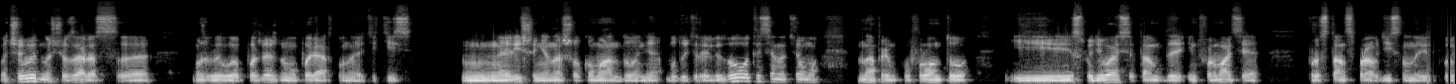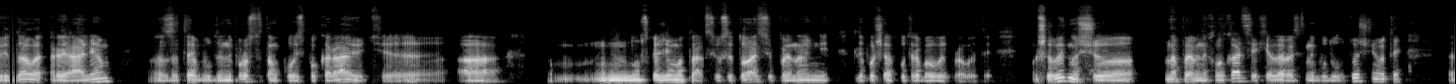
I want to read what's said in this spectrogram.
Очевидно, що зараз, можливо, в пожежному порядку навіть якісь рішення нашого командування будуть реалізовуватися на цьому напрямку фронту. І сподіваюся, там, де інформація про стан справ дійсно не відповідала реаліям, зате буде не просто там когось покарають, е, а ну скажімо так, цю ситуацію принаймні для початку треба виправити. Очевидно, що на певних локаціях я зараз не буду уточнювати. е,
